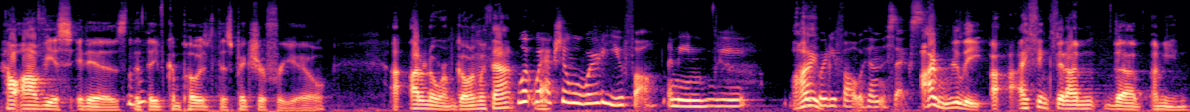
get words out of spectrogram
how obvious it is that mm-hmm. they've composed this picture for you. I, I don't know where I'm going with that. What, what actually? Well, where do you fall? I mean, we. I- where do you fall within the six? I really, I, I think that I'm the, I mean,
